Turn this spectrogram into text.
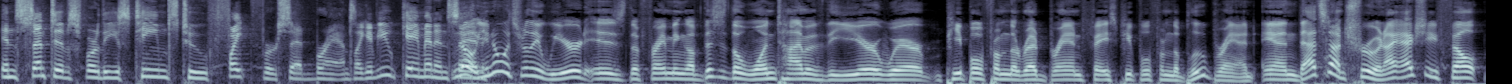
incentives for these teams to fight for said brands. Like if you came in and said, "No, you know what's really weird is the framing of this is the one time of the year where people from the red brand face people from the blue brand," and that's not true. And I actually felt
